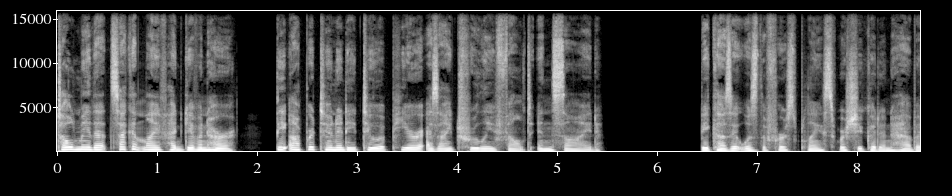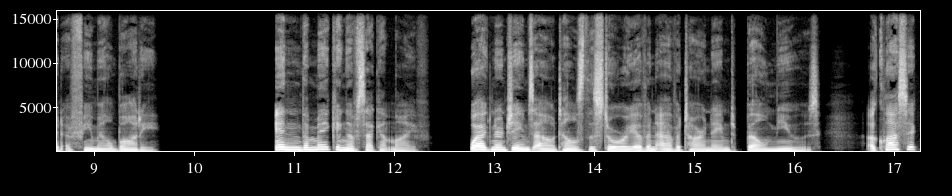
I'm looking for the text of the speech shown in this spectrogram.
told me that Second Life had given her the opportunity to appear as I truly felt inside because it was the first place where she could inhabit a female body. In The Making of Second Life, Wagner James Au tells the story of an avatar named Belle Muse, a classic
